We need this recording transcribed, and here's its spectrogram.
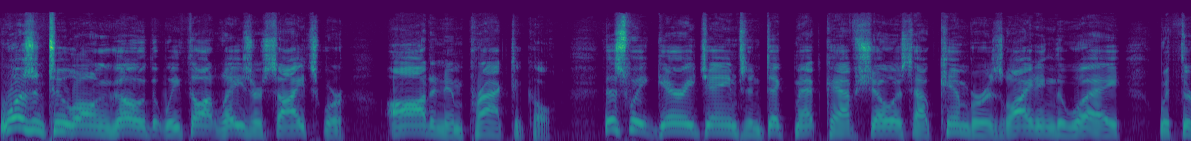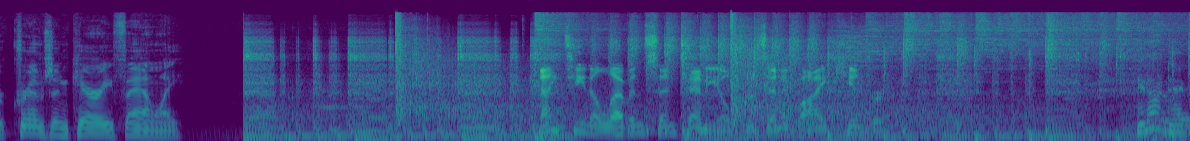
It wasn't too long ago that we thought laser sights were odd and impractical. This week, Garry James and Dick Metcalf show us how Kimber is lighting the way with their Crimson Carry family. 1911 Centennial presented by Kimber. You know, Dick,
